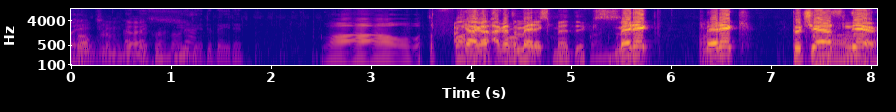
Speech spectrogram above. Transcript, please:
the problem, guys? Microphone activated. Wow, what the fuck Okay, I got- I got the wrong with medic. medics? Medic! Medic! Put your ass in there!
